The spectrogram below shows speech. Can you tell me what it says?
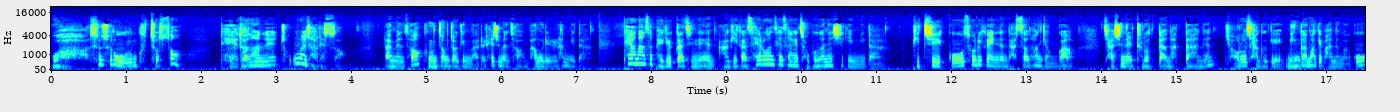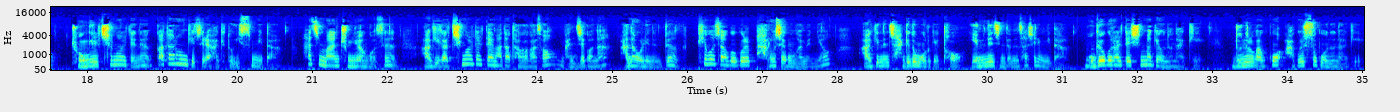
와, 스스로 울음 그쳤어? 대단하네. 정말 잘했어. 라면서 긍정적인 말을 해주면서 마무리를 합니다. 태어나서 100일까지는 아기가 새로운 세상에 적응하는 시기입니다. 빛이 있고 소리가 있는 낯선 환경과 자신을 들었다 놨다 하는 여러 자극에 민감하게 반응하고 종일 칭얼대는 까다로운 기질의 아기도 있습니다. 하지만 중요한 것은 아기가 칭얼댈 때마다 다가가서 만지거나 안아 올리는 등 피부 자극을 바로 제공하면요. 아기는 자기도 모르게 더 예민해진다는 사실입니다. 목욕을 할 때 심하게 우는 아기, 눈을 감고 악을 쓰고 우는 아기,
